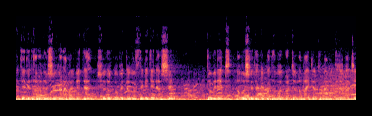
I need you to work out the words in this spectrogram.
অতিথি ধারাভাষ্যকার আমার নেতা সুদূর গোবিন্দগঞ্জ থেকে যিনি আসছেন। দু মিনিট অবশ্যই তাকে কথা বলবার জন্য মাইকেল ফোন আমন্ত্রণ জানাচ্ছি।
